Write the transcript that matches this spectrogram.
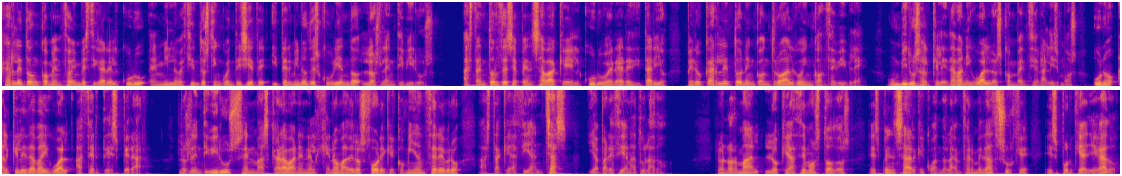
Carleton comenzó a investigar el Kuru en 1957 y terminó descubriendo los lentivirus. Hasta entonces se pensaba que el Kuru era hereditario, pero Carleton encontró algo inconcebible. Un virus al que le daban igual los convencionalismos, uno al que le daba igual hacerte esperar. Los lentivirus se enmascaraban en el genoma de los fore que comían cerebro hasta que hacían chas y aparecían a tu lado. Lo normal, lo que hacemos todos, es pensar que cuando la enfermedad surge es porque ha llegado,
